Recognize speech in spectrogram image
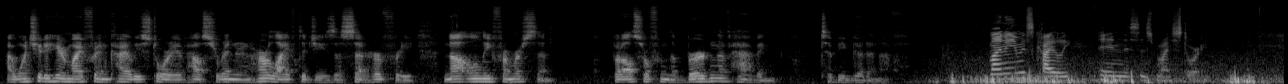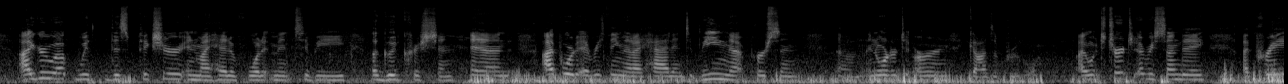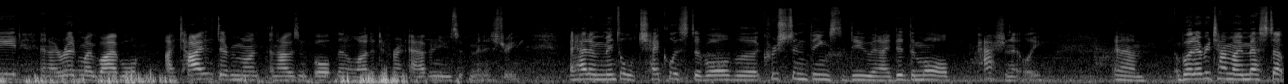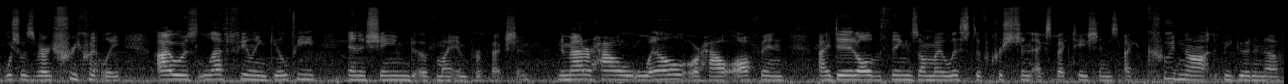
I want you to hear my friend Kylie's story of how surrendering her life to Jesus set her free, not only from her sin, but also from the burden of having to be good enough. My name is Kylie, and this is my story. I grew up with this picture in my head of what it meant to be a good Christian, and I poured everything that I had into being that person um, in order to earn God's approval. I went to church every Sunday, I prayed, and I read my Bible. I tithed every month, and I was involved in a lot of different avenues of ministry. I had a mental checklist of all the Christian things to do, and I did them all passionately. Um, but every time I messed up, which was very frequently, I was left feeling guilty and ashamed of my imperfection. No matter how well or how often I did all the things on my list of Christian expectations, I could not be good enough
